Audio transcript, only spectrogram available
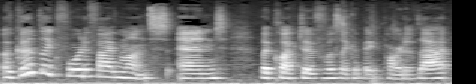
a good like four to five months, and the collective was like a big part of that.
